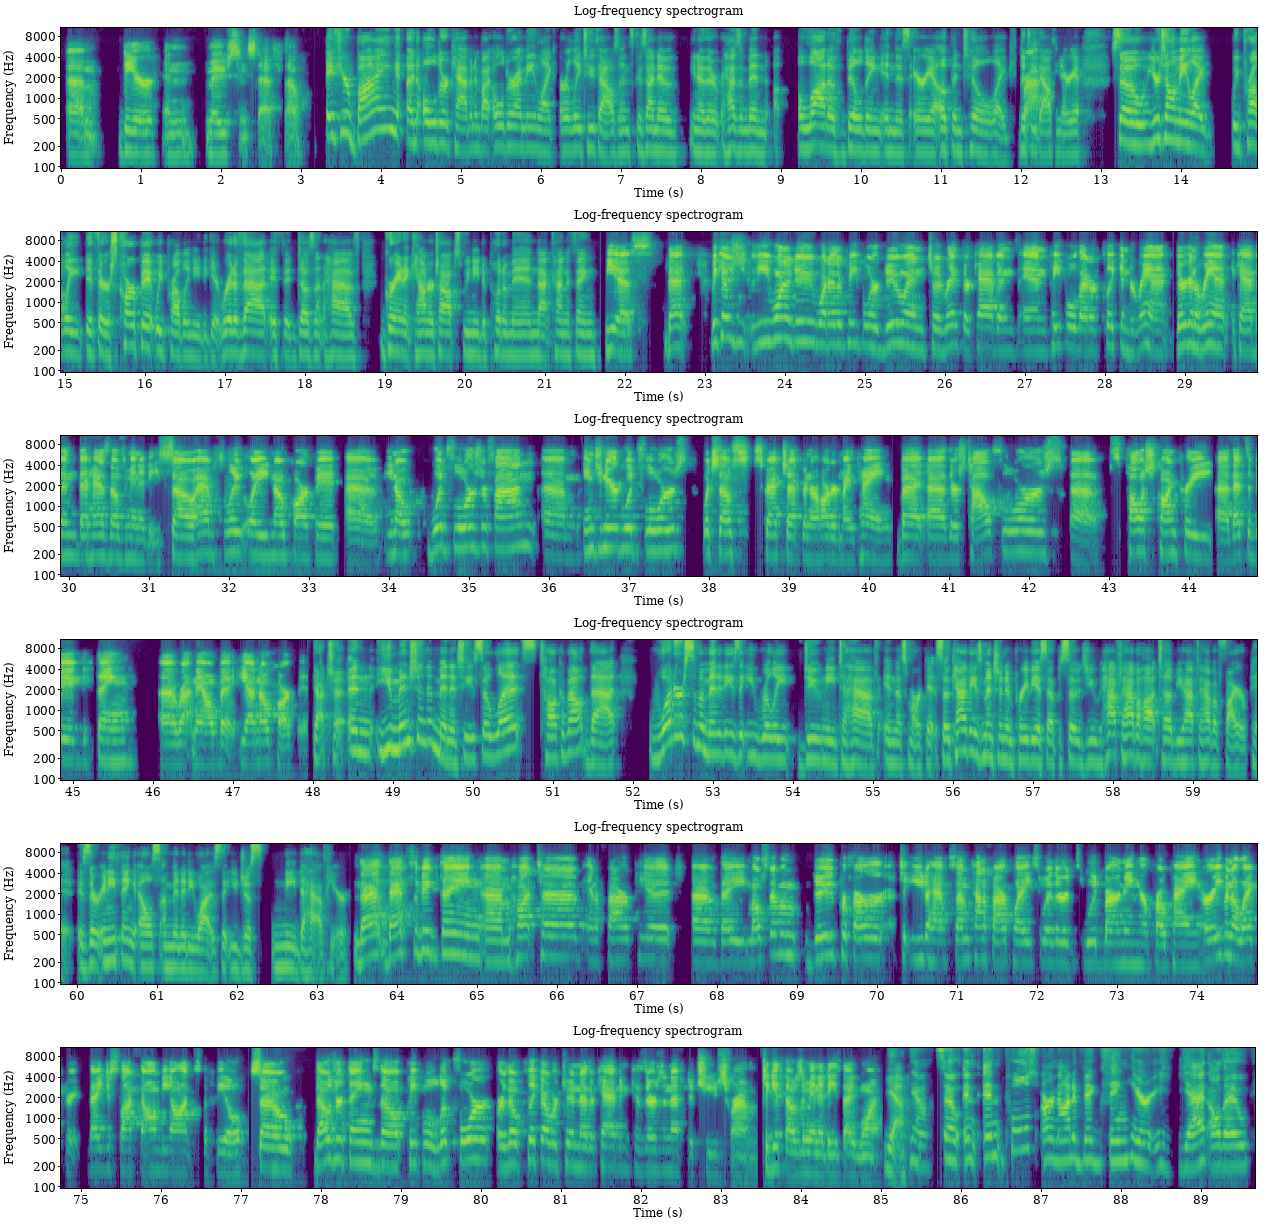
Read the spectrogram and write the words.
um, deer and moose and stuff. So if you're buying an older cabin, and by older I mean like early 2000s, because I know you know there hasn't been a lot of building in this area up until like the right. 2000 area. So you're telling me like we probably if there's carpet we probably need to get rid of that. If it doesn't have granite countertops we need to put them in that kind of thing. Yes that because you want to do what other people are doing to rent their cabins and people that are clicking to rent they're going to rent a cabin that has those amenities. So absolutely no carpet uh, you know wood floors are fine um, engineered wood floors which those scratch up and are harder to maintain. But uh, there's tile floors, uh, polished concrete. Uh, that's a big thing uh, right now, but yeah, no carpet. Gotcha. And you mentioned amenities. So let's talk about that. What are some amenities that you really do need to have in this market? So, Kathy has mentioned in previous episodes, you have to have a hot tub, you have to have a fire pit. Is there anything else amenity wise that you just need to have here? That that's the big thing. Um, hot tub and a fire pit. Uh, they most of them do prefer to you to have some kind of fireplace, whether it's wood burning or propane or even electric. They just like the ambiance, the feel. So those are things that people look for, or they'll click over to another cabin because there's enough to choose from to get those amenities they want. Yeah. Yeah. So and and pools are not a big thing here yet, although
